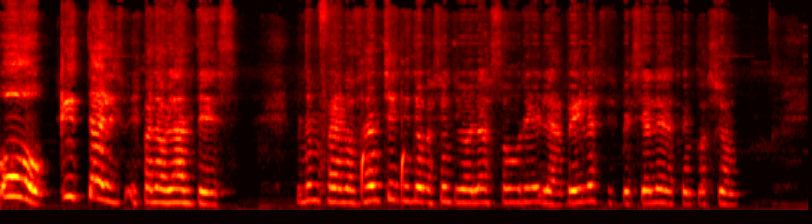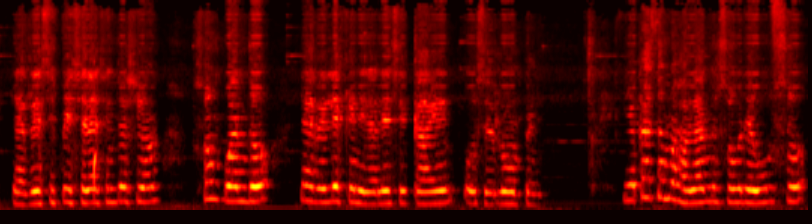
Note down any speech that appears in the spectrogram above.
Oh, ¿qué tal hispanohablantes? Mi nombre es Fernando Sánchez y en esta ocasión te voy a hablar sobre las reglas especiales de acentuación. Las reglas especiales de acentuación son cuando las reglas generales se caen o se rompen. Y acá estamos hablando sobre uso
